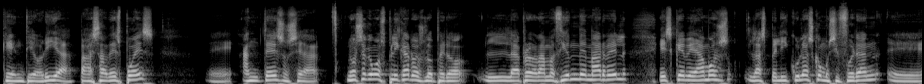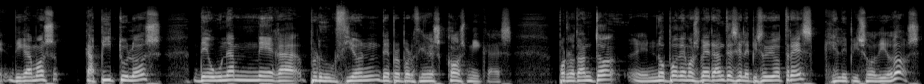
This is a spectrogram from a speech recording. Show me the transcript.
que en teoría pasa después, eh, antes, o sea, no sé cómo explicaroslo, pero la programación de Marvel es que veamos las películas como si fueran, eh, digamos, capítulos de una mega producción de proporciones cósmicas. Por lo tanto, eh, no podemos ver antes el episodio 3 que el episodio 2.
